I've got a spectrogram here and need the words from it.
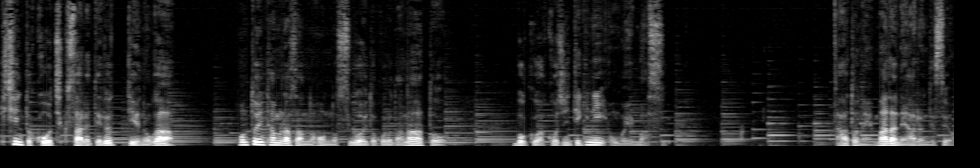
きちんと構築されてるっていうのが本当に田村さんの本のすごいところだなと僕は個人的に思います。あとねまだねあるんですよ。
